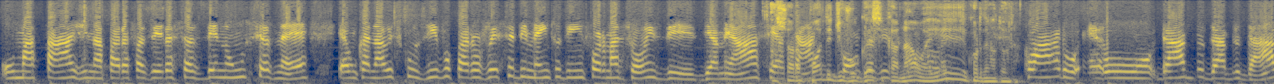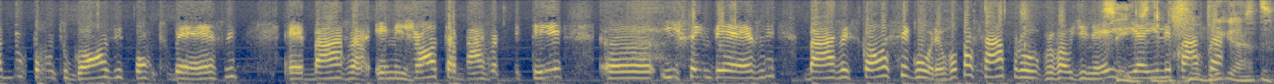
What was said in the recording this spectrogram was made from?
uma página para fazer essas denúncias, né? É um canal exclusivo para o recebimento de informações de, de ameaça. A senhora ataque pode divulgar esse canal aí, coordenadora? Claro, é o www.gov.br é, barra MJ, barra PT uh, e CMBR, barra Escola Segura. Eu vou passar pro, pro Valdinei sim, e aí sim. ele passa Obrigado.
